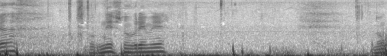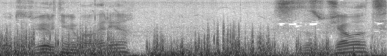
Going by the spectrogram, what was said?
Така, в днешно време много от язовирите на България заслужават.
